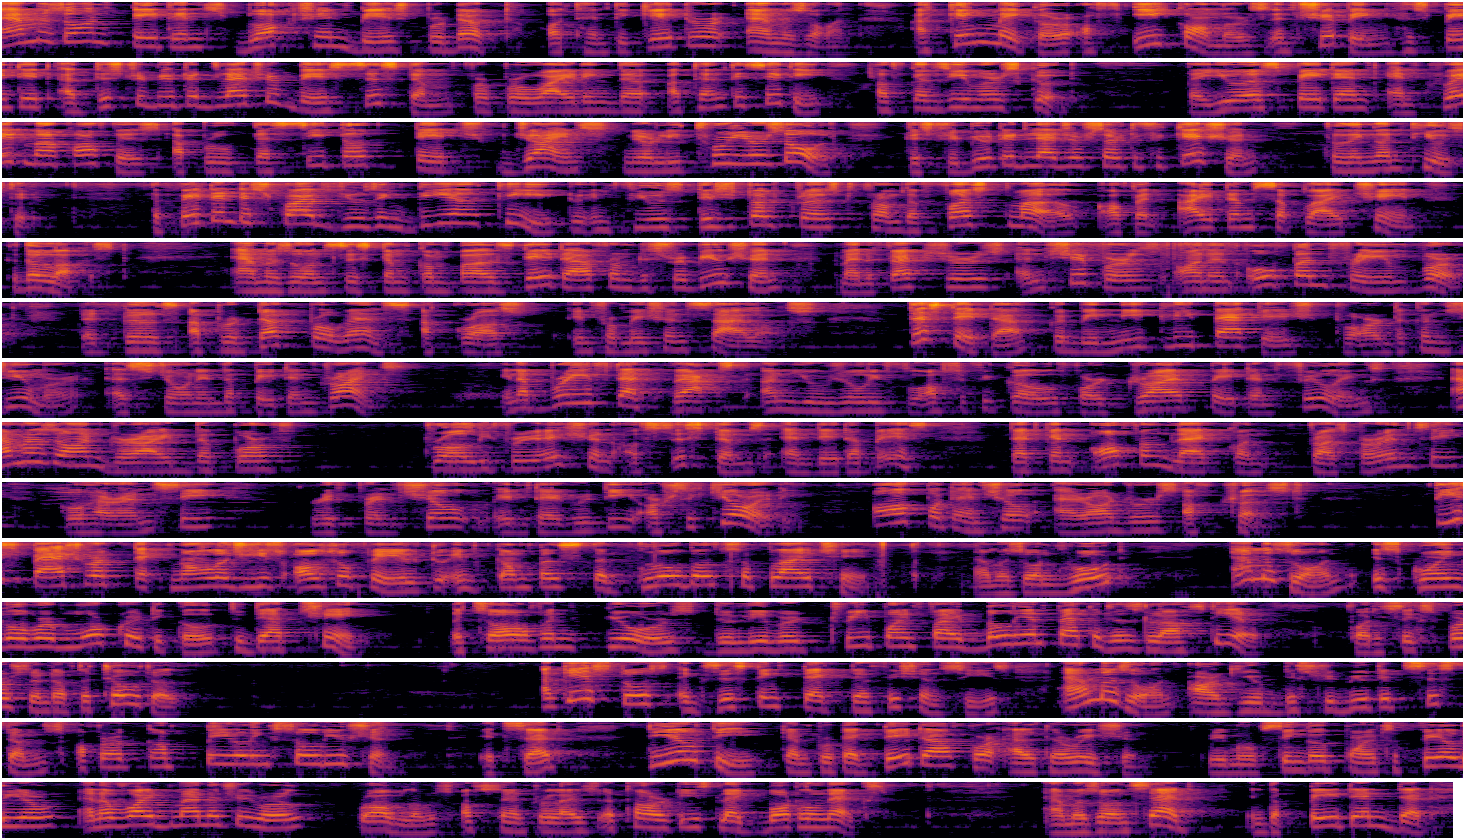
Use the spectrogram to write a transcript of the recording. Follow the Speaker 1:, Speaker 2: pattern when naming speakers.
Speaker 1: Amazon patents blockchain-based product authenticator Amazon, a kingmaker of e-commerce and shipping has patented a distributed ledger-based system for providing the authenticity of consumers' goods. The US Patent and Trademark Office approved the Seattle Tech Giant's nearly three years old distributed ledger certification filing on Tuesday. The patent describes using DLT to infuse digital trust from the first mile of an item's supply chain to the last. Amazon's system compiles data from distribution, manufacturers, and shippers on an open framework that builds a product provenance across information silos. This data could be neatly packaged for the consumer as shown in the patent drawings. In a brief that waxed unusually philosophical for dry patent filings, Amazon deride the proliferation of systems and database that can often lack transparency, coherency, referential integrity, or security, all potential eroders of trust. These patchwork technologies also fail to encompass the global supply chain. Amazon wrote, Amazon is going over more critical to that chain its oven cures delivered 3.5 billion packages last year, 46% of the total. Against those existing tech deficiencies, Amazon argued distributed systems offer a compelling solution. It said DLT can protect data for alteration, remove single points of failure, and avoid managerial problems of centralized authorities like bottlenecks. Amazon said in the patent that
